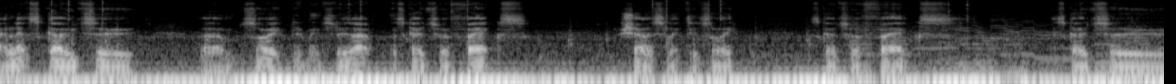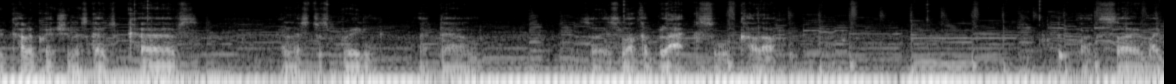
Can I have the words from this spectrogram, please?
and let's go to. Um, sorry, didn't mean to do that. Let's go to effects. Shadow selected. Sorry. Let's go to effects. Let's go to color correction. Let's go to curves, and let's just bring that down. So it's like a black sort of color, like so. Maybe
